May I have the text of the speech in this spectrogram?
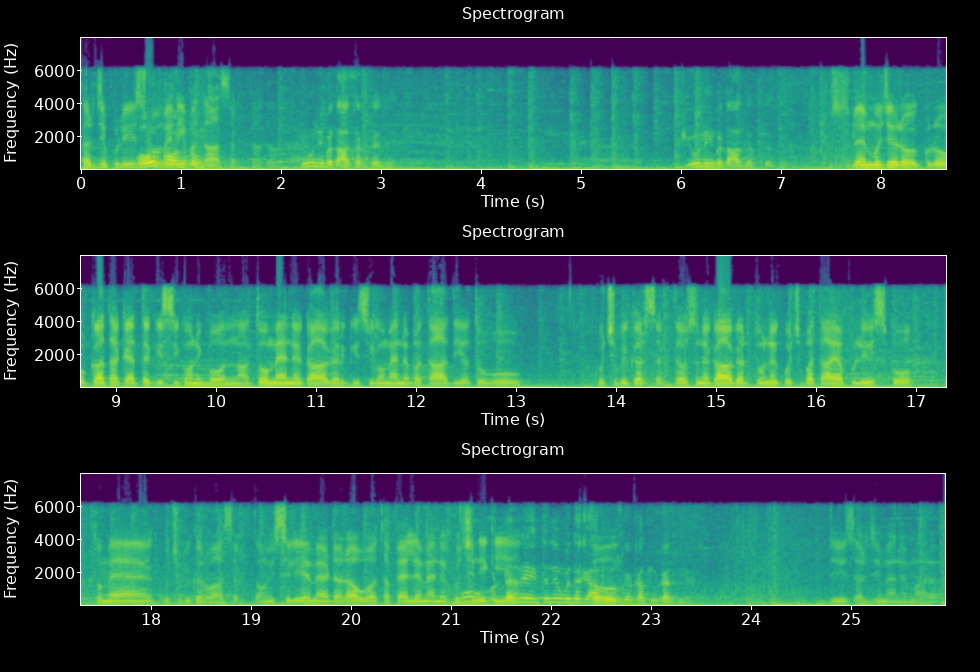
सर जी पुलिस को मैं नहीं बता सकता था। क्यों नहीं बता सकते थे? क्यों नहीं बता सकते थे? उसने मुझे रोक रोका था कहता किसी को नहीं बोलना। तो मैंने कहा अगर किसी को मैंने बता दिया तो वो कुछ भी कर सकता है। उसने कहा अगर तूने कुछ बताया पुलिस को तो मैं कुछ भी करवा सकता हूँ। इसलिए मैं डरा हुआ था पहले मैंने कुछ नहीं किया। डरे इतने हुए थे कि आपने तो- उसका कत्ल कर दिया। जी सर जी मैंने मारा।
